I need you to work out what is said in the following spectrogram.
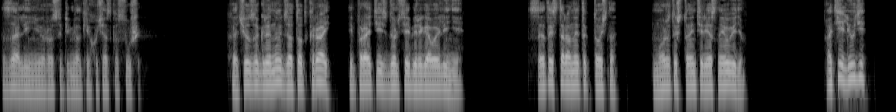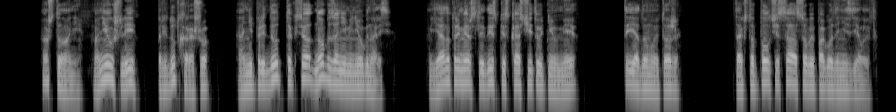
за линию россыпи мелких участков суши. Хочу заглянуть за тот край и пройтись вдоль всей береговой линии. С этой стороны так точно. Может, и что интересное увидим. А те люди? А что они? Они ушли. Придут хорошо. А не придут, так все одно бы за ними не угнались. Я, например, следы с песка считывать не умею. Ты, я думаю, тоже. Так что полчаса особой погоды не сделают.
